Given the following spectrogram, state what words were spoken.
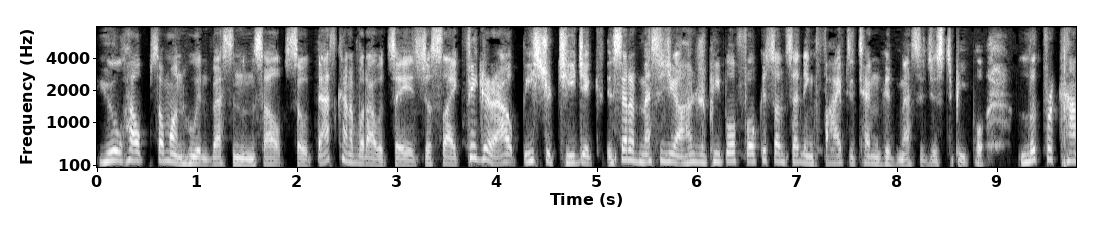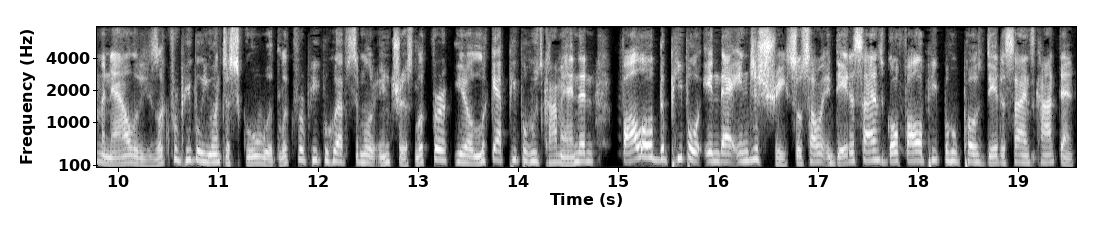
you'll help someone who invests in themselves. So that's kind of what I would say. It's just like figure out, be strategic. Instead of messaging hundred people, focus on sending five to ten good messages to people. Look for commonalities. Look for people you went to school with. Look for people who have similar interests. Look for you know look at people who's comment and then follow the people in that industry. So someone in data science, go follow people who post data science content.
